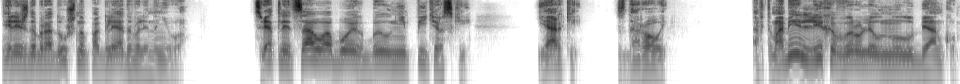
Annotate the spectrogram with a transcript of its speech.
и лишь добродушно поглядывали на него. Цвет лица у обоих был не питерский, яркий, здоровый. Автомобиль лихо вырулил на Лубянку.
